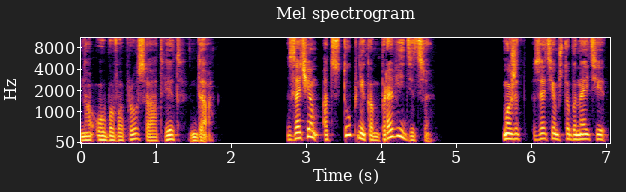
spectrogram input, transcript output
На оба вопроса ответ «да». «Зачем отступникам провидица?» Может, за тем, чтобы найти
